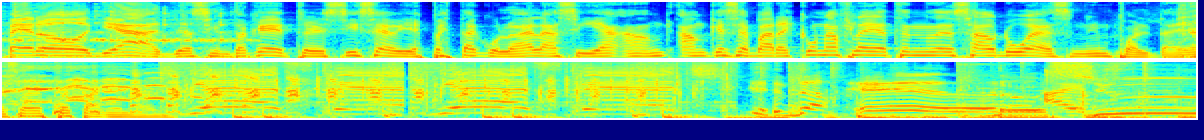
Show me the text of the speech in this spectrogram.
pero ya, yo siento que Thirsty se veía espectacular. Hacía, aun- aunque se parezca una flight attendant de Southwest, no importa, ella se ve espectacular. Yes. Yes, bitch. The hell. I'm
